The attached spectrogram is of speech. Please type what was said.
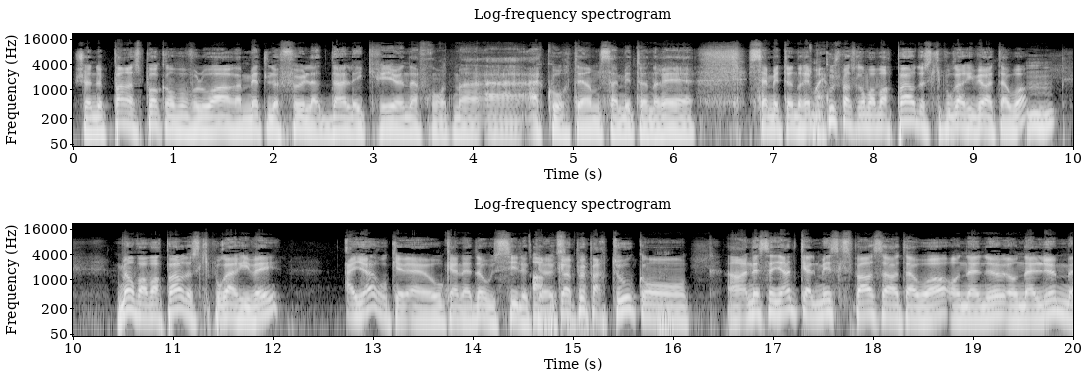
Je ne pense pas qu'on va vouloir mettre le feu là-dedans et créer un affrontement à, court terme. Ça m'étonnerait ça m'étonnerait beaucoup. Je pense qu'on va avoir peur de ce qui pourrait arriver à Ottawa. Mm-hmm. Mais on va avoir peur de ce qui pourrait arriver ailleurs au, euh, Canada aussi, là, ah, qu'un peu partout, qu'on, en essayant de calmer ce qui se passe à Ottawa, on allume, on allume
